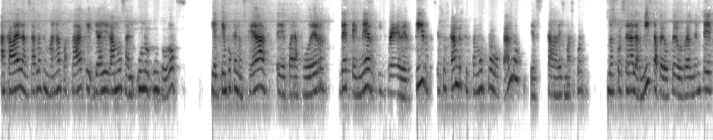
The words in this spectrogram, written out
acaba de lanzar la semana pasada que ya llegamos al 1.2 y el tiempo que nos queda eh, para poder detener y revertir esos cambios que estamos provocando es cada vez más corto. No es por ser alarmista, pero, pero realmente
